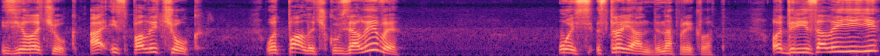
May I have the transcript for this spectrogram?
із гілочок, а із паличок. От паличку взяли ви, ось з троянди, наприклад. Одрізали її,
